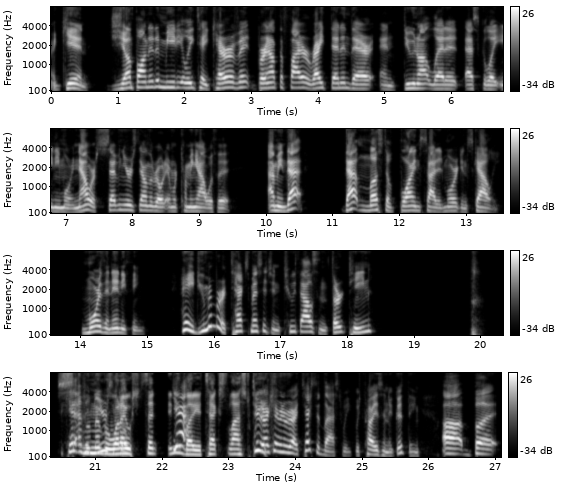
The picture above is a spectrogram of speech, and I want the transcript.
Again, jump on it immediately, take care of it, burn out the fire right then and there, and do not let it escalate anymore. Now we're seven years down the road and we're coming out with it. I mean that that must have blindsided Morgan Scalley more than anything. Hey, do you remember a text message in 2013? I can't remember what ago. I sent anybody yeah. a text last Dude, week. Dude, I can't remember I texted last week, which probably isn't a good thing. Uh, but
